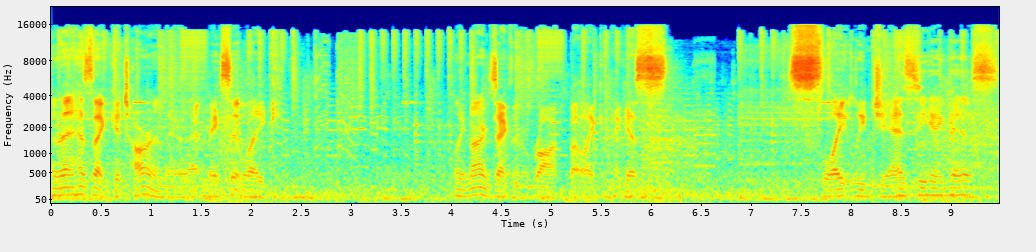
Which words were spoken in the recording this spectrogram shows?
And then it has that guitar in there that makes it like like not exactly rock, but like I guess slightly jazzy, I guess.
